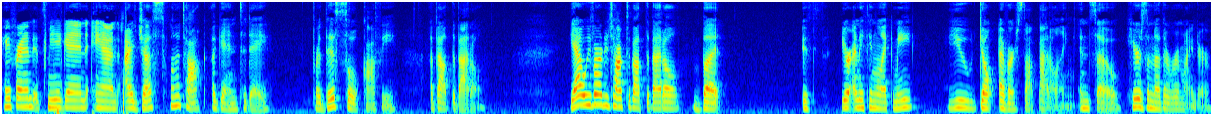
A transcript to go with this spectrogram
Hey, friend, it's me again, and I just want to talk again today for this soul coffee about the battle. Yeah, we've already talked about the battle, but if you're anything like me, you don't ever stop battling. And so here's another reminder.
